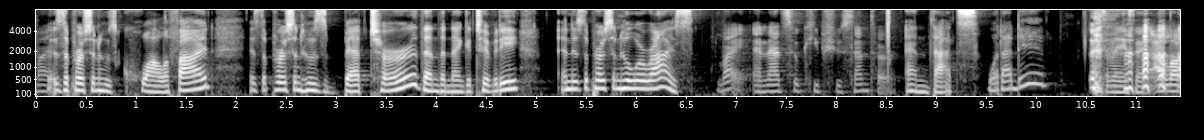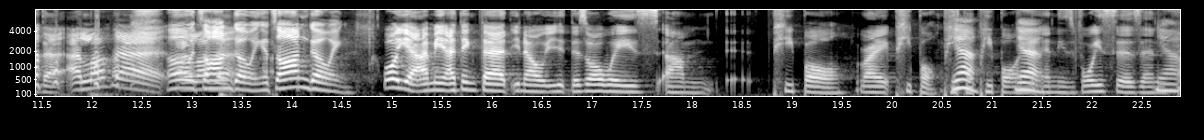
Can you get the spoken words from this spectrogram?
Right. is the person who's qualified, is the person who's better than the negativity, and is the person who will rise. right. And that's who keeps you centered. And that's what I did. That's amazing. I love that. I love that. Oh, it's love that. ongoing. It's ongoing. Well, yeah. I mean, I think that you know, there's always um, people, right? People, people, Yeah. people, Yeah. and, and these voices, and Yeah.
